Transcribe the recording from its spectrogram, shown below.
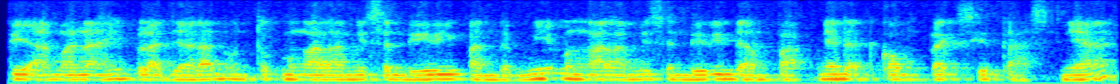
diamanahi pelajaran untuk mengalami sendiri pandemi, mengalami sendiri dampaknya dan kompleksitasnya,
